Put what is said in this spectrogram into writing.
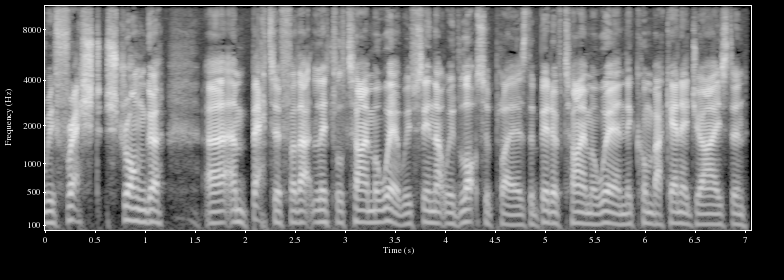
refreshed, stronger uh, and better for that little time away. We've seen that with lots of players, the bit of time away, and they come back energised and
